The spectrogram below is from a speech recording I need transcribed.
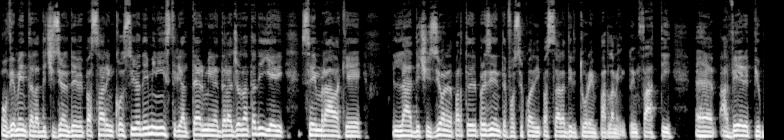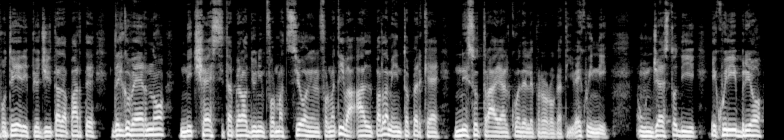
ovviamente, la decisione deve passare in Consiglio dei Ministri. Al termine della giornata di ieri sembrava che la decisione da parte del presidente fosse quella di passare addirittura in Parlamento. Infatti, eh, avere più poteri, più agilità da parte del governo necessita però di un'informazione, un'informativa al Parlamento perché ne sottrae alcune delle prerogative e quindi un gesto di equilibrio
